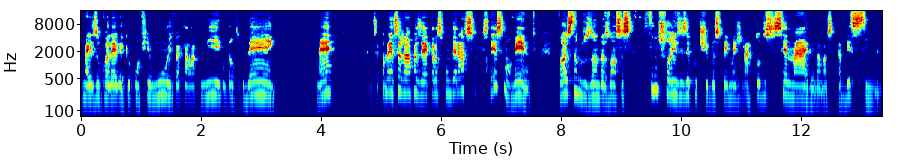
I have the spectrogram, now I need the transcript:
mas um colega que eu confio muito vai estar lá comigo, então tudo bem, né? Aí você começa já a fazer aquelas ponderações. Nesse momento, nós estamos usando as nossas funções executivas para imaginar todo esse cenário na nossa cabecinha,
